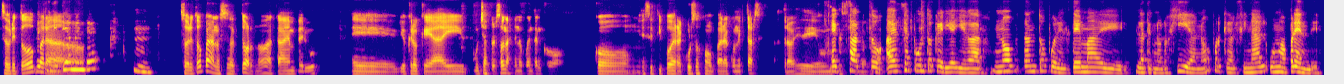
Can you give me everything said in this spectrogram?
Sobre todo para... Definitivamente. Mm. Sobre todo para nuestro sector, ¿no? Acá en Perú, eh, yo creo que hay muchas personas que no cuentan con, con ese tipo de recursos como para conectarse través de un... Exacto, a ese punto quería llegar, no tanto por el tema de la tecnología, ¿no? Porque al final uno aprende,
